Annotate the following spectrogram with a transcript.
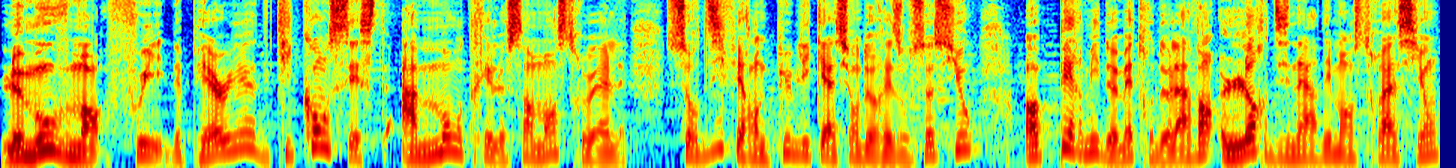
Le mouvement Free the Period, qui consiste à montrer le sang menstruel sur différentes publications de réseaux sociaux, a permis de mettre de l'avant l'ordinaire des menstruations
